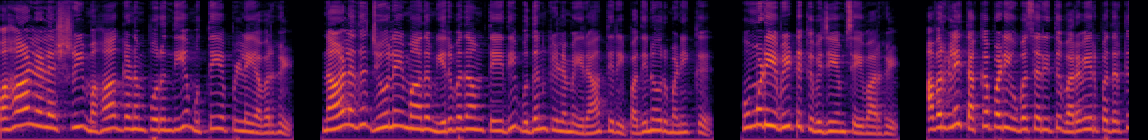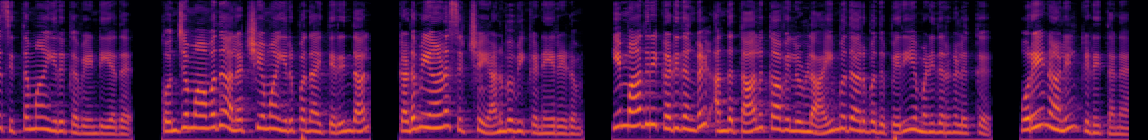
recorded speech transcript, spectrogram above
மகாளள ஸ்ரீ மகாகணம் பொருந்திய முத்தையப்பிள்ளை அவர்கள் நாளது ஜூலை மாதம் இருபதாம் தேதி புதன்கிழமை ராத்திரி பதினோரு மணிக்கு உம்முடைய வீட்டுக்கு விஜயம் செய்வார்கள். அவர்களை தக்கபடி உபசரித்து வரவேற்பதற்கு சித்தமாயிருக்க வேண்டியது. கொஞ்சமாவது அலட்சியமாயிருப்பதாய் தெரிந்தால் கடுமையான சிக்ஷை அனுபவிக்க நேரிடும். இம்மாதிரி கடிதங்கள் அந்த தாலுகாவிலுள்ள ஐம்பது அறுபது பெரிய மனிதர்களுக்கு ஒரே நாளில் கிடைத்தன.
